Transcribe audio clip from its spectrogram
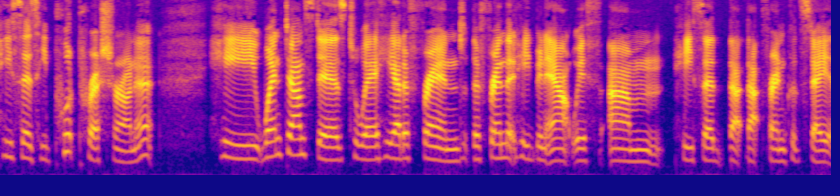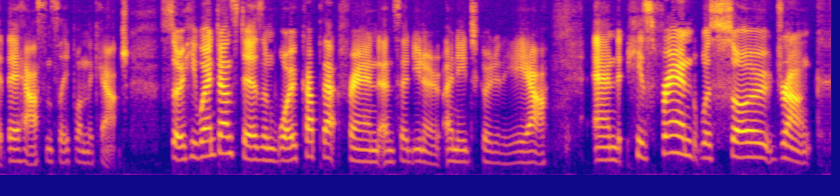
He says he put pressure on it. He went downstairs to where he had a friend, the friend that he'd been out with. Um, he said that that friend could stay at their house and sleep on the couch. So he went downstairs and woke up that friend and said, You know, I need to go to the ER. And his friend was so drunk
